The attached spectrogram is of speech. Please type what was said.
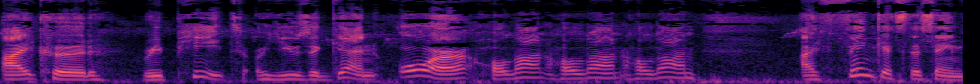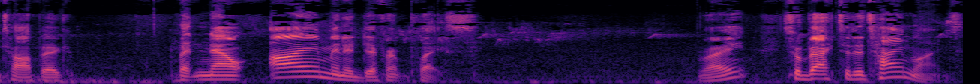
I could repeat or use again. Or, hold on, hold on, hold on. I think it's the same topic, but now I'm in a different place. Right? So back to the timelines.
